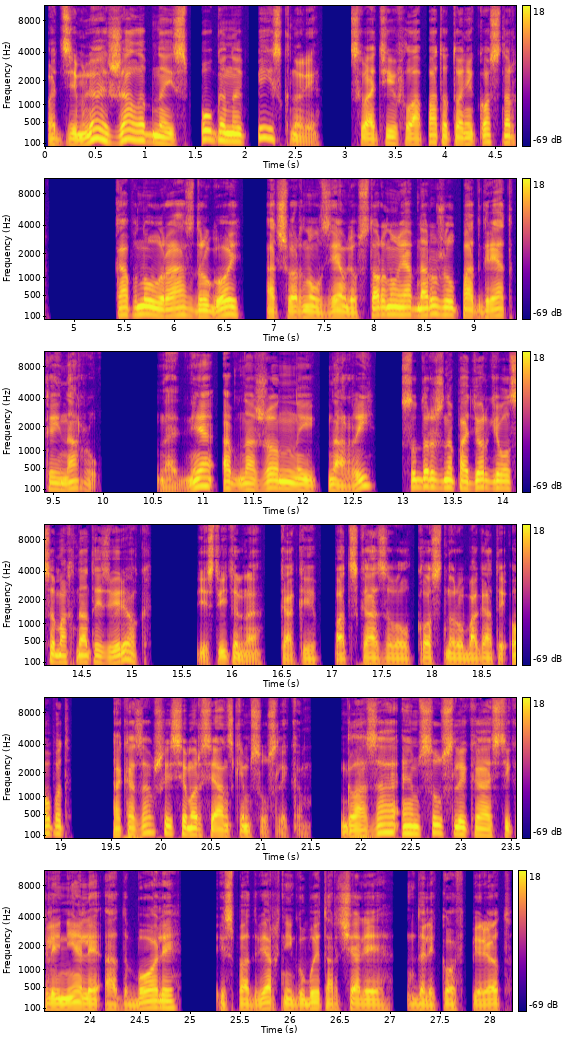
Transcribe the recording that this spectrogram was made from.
Под землей жалобно, испуганно пискнули, Схватив лопату, Тони Костнер копнул раз, другой, отшвырнул землю в сторону и обнаружил под грядкой нору. На дне обнаженной норы судорожно подергивался мохнатый зверек. Действительно, как и подсказывал Костнеру богатый опыт, оказавшийся марсианским сусликом. Глаза М. Суслика остекленели от боли, из-под верхней губы торчали далеко вперед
